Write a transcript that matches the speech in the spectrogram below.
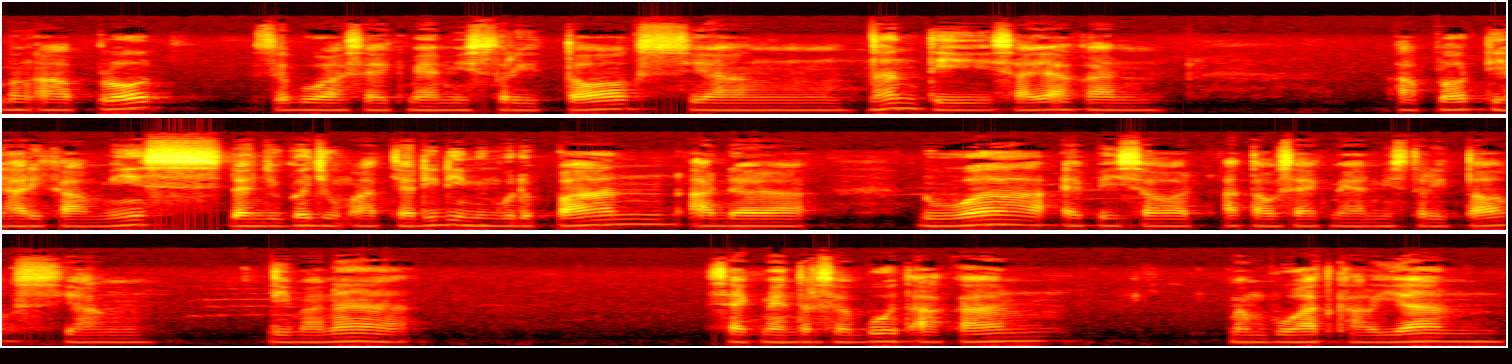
mengupload sebuah segmen Mystery Talks yang nanti saya akan upload di hari Kamis dan juga Jumat. Jadi di minggu depan ada dua episode atau segmen Mystery Talks yang di mana segmen tersebut akan membuat kalian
